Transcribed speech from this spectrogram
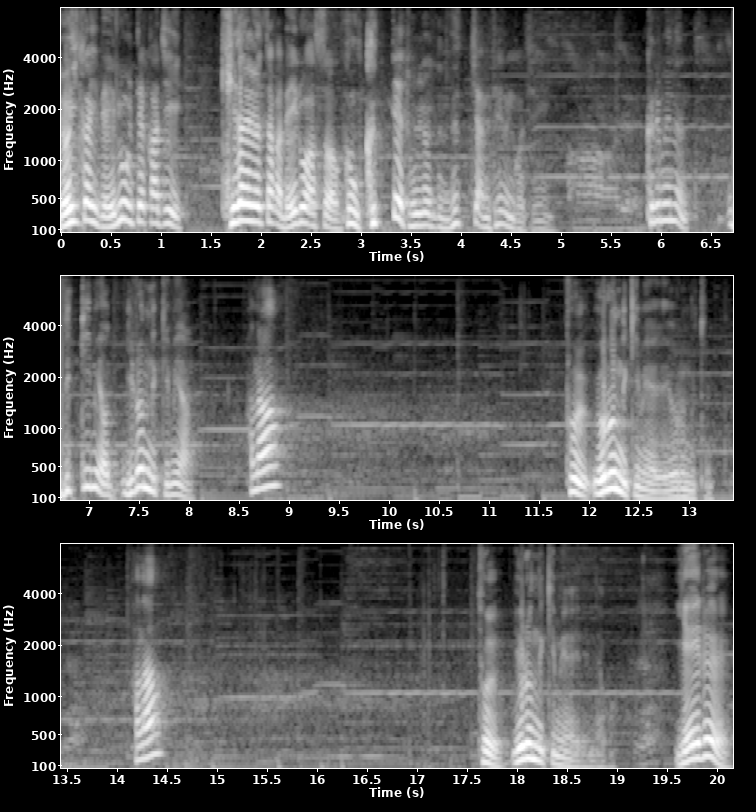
여기까지 내려올 때까지 기다렸다가 내려왔어. 그럼 그때 돌려도 늦지 않다는 거지. 아, 네. 그러면은 느낌이 어- 이런 느낌이야. 하나, 둘, 요런 느낌이에요. 요런 느낌. 하나, 둘 이런 느낌이어야 된다고. 얘를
